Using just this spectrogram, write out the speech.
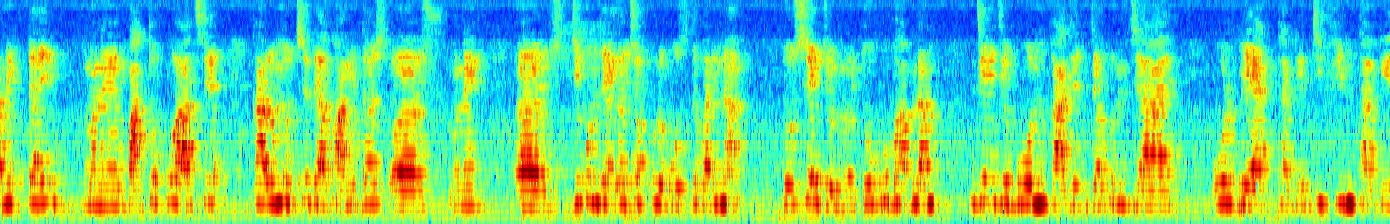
অনেকটাই মানে পার্থক্য আছে। কারণ হচ্ছে, দেখো, আমি তো মানে যে কোনো জায়গায় চট করে বসতে পারি না। সেই জন্যই তবু ভাবলাম যে এই যে বোন কাজে যখন যায়, ওর ব্যাগ থাকে টিফিন থাকে,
